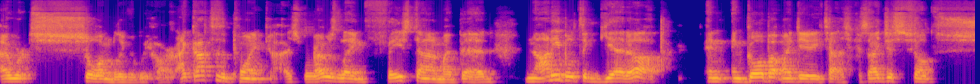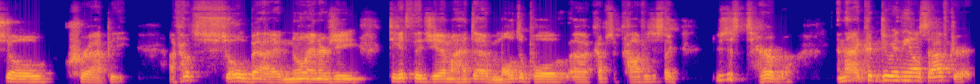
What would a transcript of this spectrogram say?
I worked so unbelievably hard. I got to the point, guys, where I was laying face down on my bed, not able to get up and, and go about my daily tasks because I just felt so crappy. I felt so bad. I had no energy to get to the gym. I had to have multiple uh, cups of coffee, just like it was just terrible. And then I couldn't do anything else after it.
